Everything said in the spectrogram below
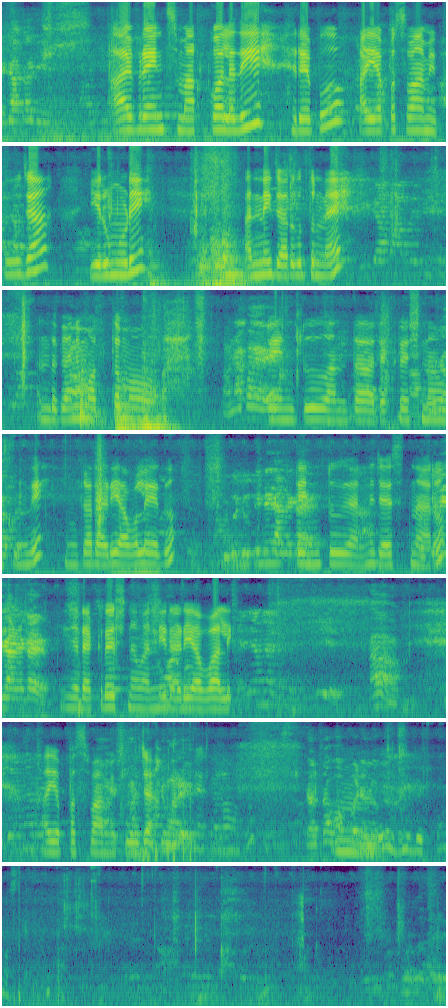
Hi friends మా అక్క వాళ్ళది రేపు అయ్యప్ప స్వామి పూజ ఇరుముడి అన్నీ జరుగుతున్నాయి. అందుకని మొత్తము టెంట్ అంతా డెకరేషన్ అవుతుంది. ఇంకా రెడీ అవ్వలేదు. టెంట్ అన్నీ చేస్తున్నారు. ఇక డెకరేషన్ అవన్నీ రెడీ అవ్వాలి. అయ్యప్ప స్వామి పూజ.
